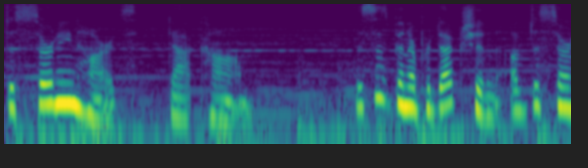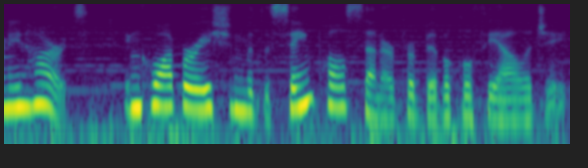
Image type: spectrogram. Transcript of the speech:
discerninghearts.com. This has been a production of Discerning Hearts in cooperation with the St. Paul Center for Biblical Theology.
